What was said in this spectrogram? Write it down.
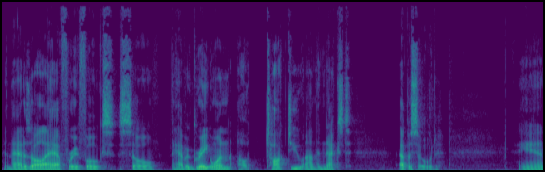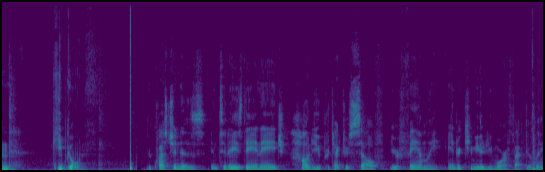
And that is all I have for you, folks. So have a great one. I'll talk to you on the next episode. And keep going. The question is in today's day and age, how do you protect yourself, your family, and your community more effectively?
